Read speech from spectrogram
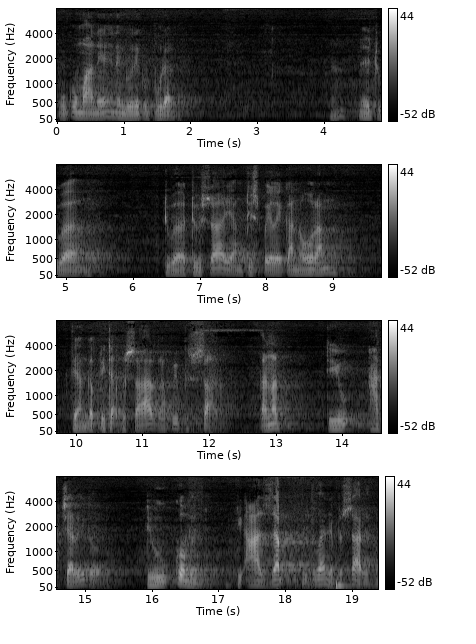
hukumannya ning gone kuburan. Ini dua dua dosa yang disepelekan orang dianggap tidak besar tapi besar karena diajar itu dihukum diazab itu kan ya besar itu.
